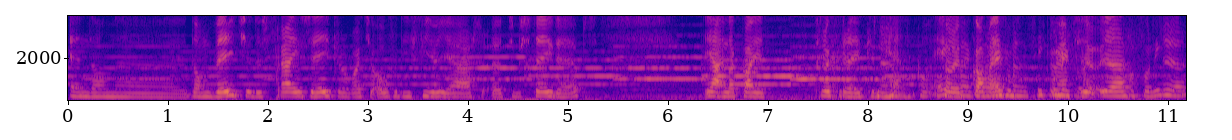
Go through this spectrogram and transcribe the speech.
En dan, uh, dan weet je dus vrij zeker wat je over die vier jaar te besteden hebt. Ja, en dan kan je terugrekenen. Ja, dan even, Sorry, er kwam even, even een politie. Ja. politie. Ja.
